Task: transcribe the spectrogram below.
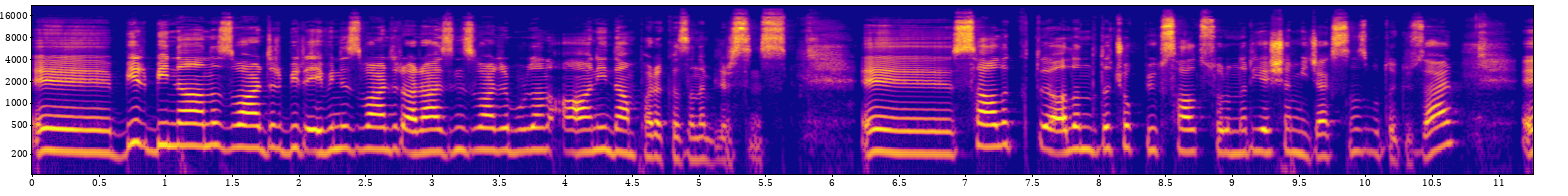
Ee, bir binanız vardır, bir eviniz vardır, araziniz vardır. Buradan aniden para kazanabilirsiniz. Ee, sağlık alanında da çok büyük sağlık sorunları yaşamayacaksınız. Bu da güzel. Ee,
